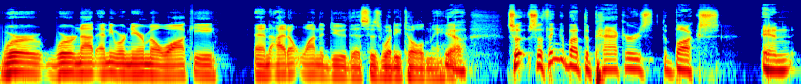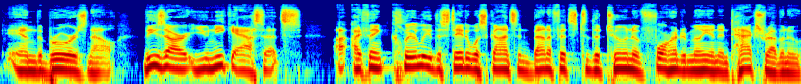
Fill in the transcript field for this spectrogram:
We're we're not anywhere near Milwaukee, and I don't want to do this. Is what he told me. Yeah. So so think about the Packers, the Bucks, and and the Brewers. Now these are unique assets I think clearly the state of Wisconsin benefits to the tune of 400 million in tax revenue.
